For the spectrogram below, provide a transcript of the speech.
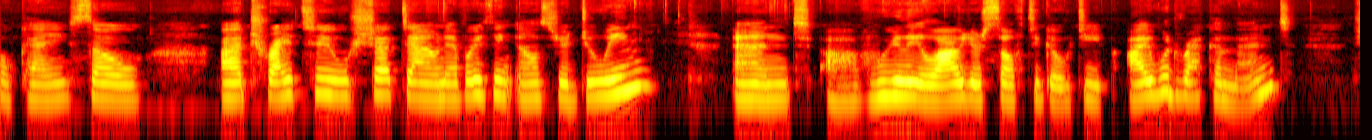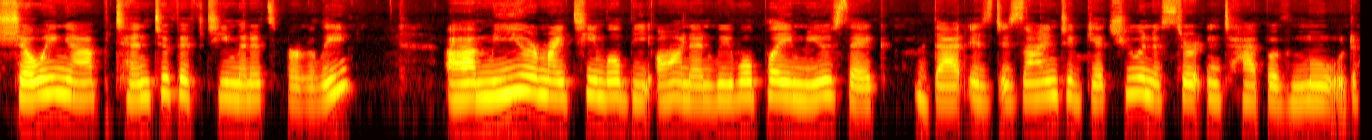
okay? So uh, try to shut down everything else you're doing and uh, really allow yourself to go deep. I would recommend showing up 10 to 15 minutes early. Uh, me or my team will be on and we will play music that is designed to get you in a certain type of mood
